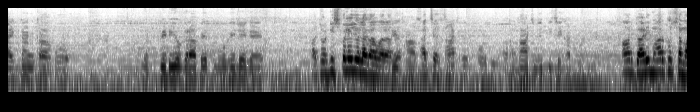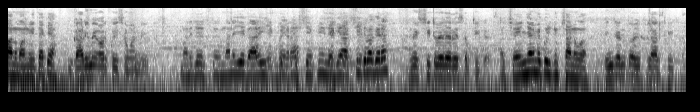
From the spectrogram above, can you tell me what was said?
आइकन का वो वीडियोग्राफी वो भी ले गए। अच्छा डिस्प्ले जो लगा हुआ था हाँ। अच्छा अच्छा। और कांच भी पीछे का टूट गया और गाड़ी में और कुछ सामान वामान हुई था क्या? गाड़ी में और कोई सामान नहीं था। माने जो माने ये गाड़ी स्टेपनी ले गया सीट वगैरह? नहीं सीट वगैरह सब ठीक है। अच्छा इंजन में कुछ नुकसान हुआ? इंजन तो फ़िलहाल ठीक है।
